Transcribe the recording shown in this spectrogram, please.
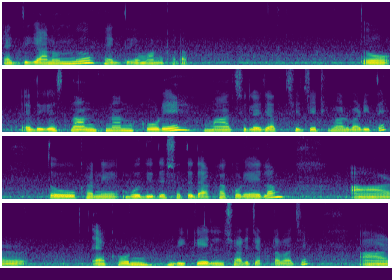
একদিকে আনন্দ, একদিকে মন খারাপ। তো এদিকে স্নান টান করে মা ছেলে যাচ্ছি জেঠিমার বাড়িতে। তো ওখানে বৌদিদের সাথে দেখা করে এলাম। আর এখন বিকেল সাড়ে চারটা বাজে। আর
